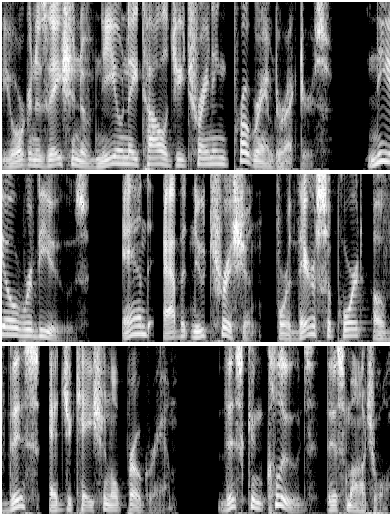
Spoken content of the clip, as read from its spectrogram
the Organization of Neonatology Training Program Directors, NeoReviews, and Abbott Nutrition for their support of this educational program. This concludes this module.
